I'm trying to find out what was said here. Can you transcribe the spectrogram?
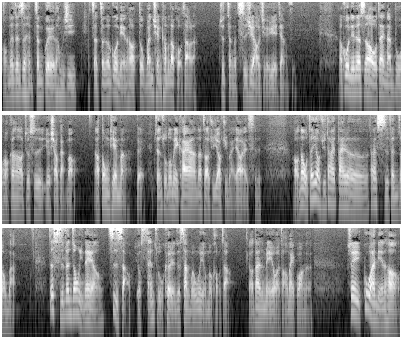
哦，那真是很珍贵的东西。整整个过年哈，都完全看不到口罩了，就整个持续好几个月这样子。啊，过年的时候我在南部哈，刚好就是有小感冒。然后冬天嘛，对，诊所都没开啊，那只好去药局买药来吃。好，那我在药局大概待了大概十分钟吧。这十分钟以内哦，至少有三组客人就上门问有没有口罩。然后当然是没有啊，早卖光了。所以过完年哈，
